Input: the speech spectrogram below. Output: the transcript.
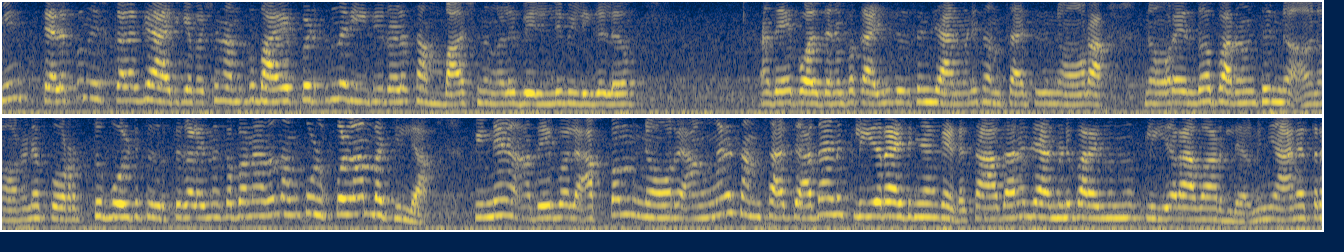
മീൻസ് ചിലപ്പോൾ നിഷ്കളങ്ക ആയിരിക്കാം. പക്ഷെ നമുക്ക് ഭയപ്പെടുത്തുന്ന രീതിയിലുള്ള സംഭാഷണങ്ങൾ വെല്ലുവിളികൾ അതേപോലെ തന്നെ ഇപ്പോൾ കഴിഞ്ഞ ദിവസം ജാൻമണി സംസാരിച്ചത് നോറ. നോറ എന്തോ പറഞ്ഞു വെച്ചാൽ നോറിനെ പുറത്ത് പോയിട്ട് തീർത്ത് കളയുന്നൊക്കെ പറഞ്ഞാൽ അത് നമുക്ക് ഉൾക്കൊള്ളാൻ പറ്റില്ല. പിന്നെ അതേപോലെ അപ്പം നോറ അങ്ങനെ സംസാരിച്ച് അതാണ് ക്ലിയർ ആയിട്ട് ഞാൻ കേട്ടത്. സാധാരണ ജാൻമണി പറയുന്നൊന്നും ക്ലിയർ ആവാറില്ല. അതുകൊണ്ട് ഞാൻ അത്ര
